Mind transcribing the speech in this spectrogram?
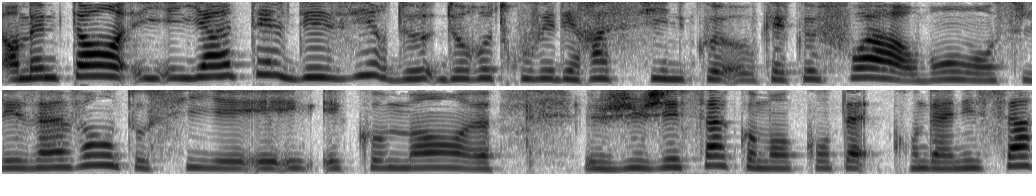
En même temps, il y a un tel désir de, retrouver des racines que quelquefois, bon, on se les invente aussi. Et, comment euh, juger ça, comment conda- condamner ça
